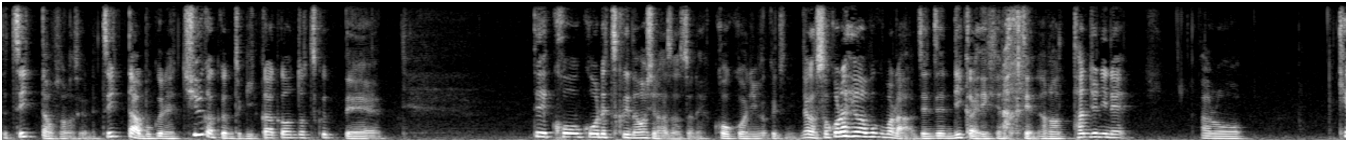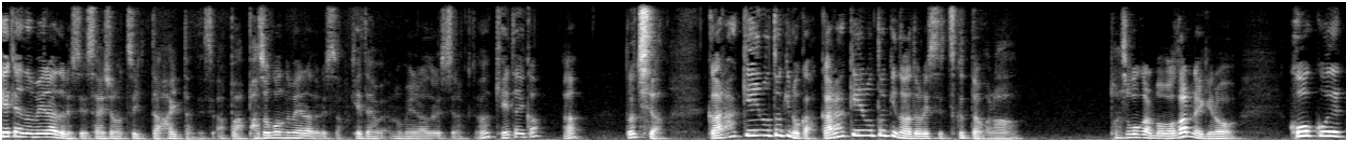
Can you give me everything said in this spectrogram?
でツイッターもそうなんですけどね。ツイッター僕ね中学の時一回アカウント作ってで高校で作り直してるはずなんですよね。高校入学時に。だからそこら辺は僕まだ全然理解できてなくてあの単純にねあの携帯のメールアドレスで最初のツイッター入ったんですよ。あパパソコンのメールアドレスだ。携帯のメールアドレスじゃなくてん？携帯か？あ？どっちだ？ガラケーの時のかガラケーの時のアドレスで作ったのかな。パソコンからまあ分かんないけど高校で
